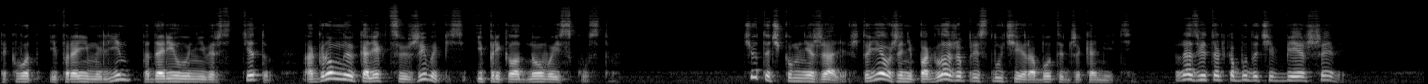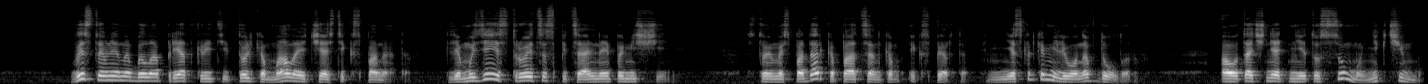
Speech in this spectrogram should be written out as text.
Так вот, Ефраим Ильин подарил университету огромную коллекцию живописи и прикладного искусства. Чуточку мне жаль, что я уже не поглажу при случае работы Джакометти. Разве только будучи в Бейершеве. Выставлена была при открытии только малая часть экспонатов. Для музея строится специальное помещение. Стоимость подарка, по оценкам экспертов, несколько миллионов долларов. А уточнять мне эту сумму ни к чему.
